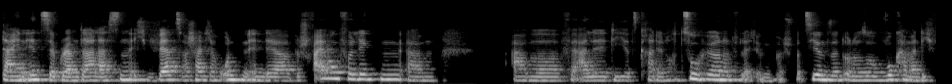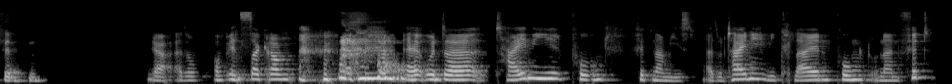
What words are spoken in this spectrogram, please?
dein Instagram dalassen? Ich werde es wahrscheinlich auch unten in der Beschreibung verlinken. Ähm, aber für alle, die jetzt gerade noch zuhören und vielleicht irgendwie mal spazieren sind oder so, wo kann man dich finden? Ja, also auf Instagram äh, unter tiny.vietnamese. Also tiny wie klein, Punkt und dann fit,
